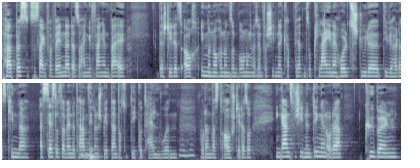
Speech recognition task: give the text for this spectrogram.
Purpose sozusagen verwendet. Also angefangen bei, der steht jetzt auch immer noch in unseren Wohnungen, also wir haben verschiedene gehabt. Wir hatten so kleine Holzstühle, die wir halt als Kinder als Sessel verwendet haben, die dann später einfach zu Dekoteilen wurden, wo dann was draufsteht. Also in ganz verschiedenen Dingen oder Kübeln,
